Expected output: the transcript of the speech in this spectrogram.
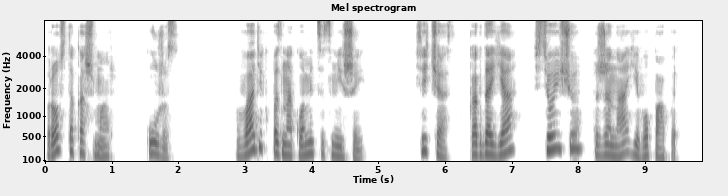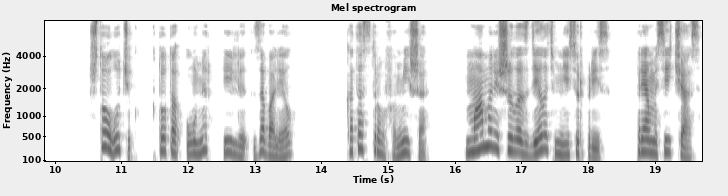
Просто кошмар. Ужас. Вадик познакомится с Мишей. Сейчас, когда я все еще жена его папы. Что, Лучик, кто-то умер или заболел? Катастрофа, Миша. Мама решила сделать мне сюрприз. Прямо сейчас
